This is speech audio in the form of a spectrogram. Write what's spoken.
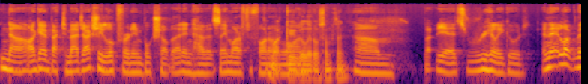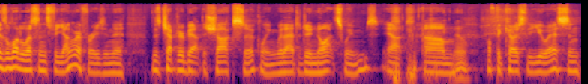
No, I gave it back to Madge. I actually looked for it in bookshop, but they didn't have it, so you might have to find I it might online. Google it or something. Um, but yeah, it's really good. And there, look, there's a lot of lessons for young referees in there. There's a chapter about the sharks circling where they had to do night swims out um, off the coast of the US and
